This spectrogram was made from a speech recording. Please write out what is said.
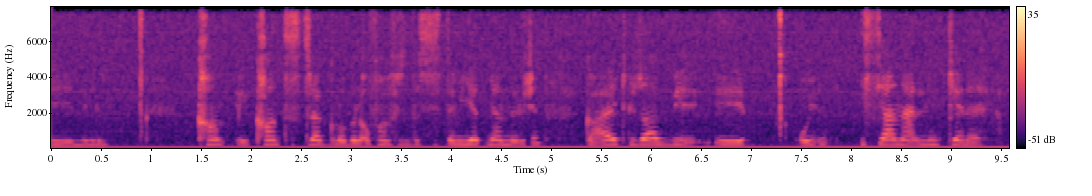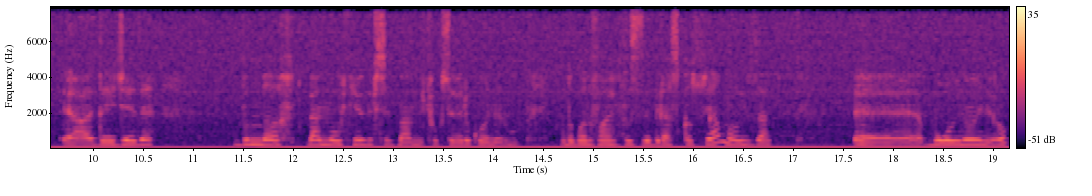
e, ne bileyim kan, e, Counter Strike Global Offensive sistemi yetmeyenler için gayet güzel bir e, oyun. İsteyenler link gene e, DC'de bunda benle oynayabilirsiniz. Ben de çok severek oynuyorum. Bu da Battlefield size biraz kasıyor ama o yüzden e, bu oyunu oynuyorum.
